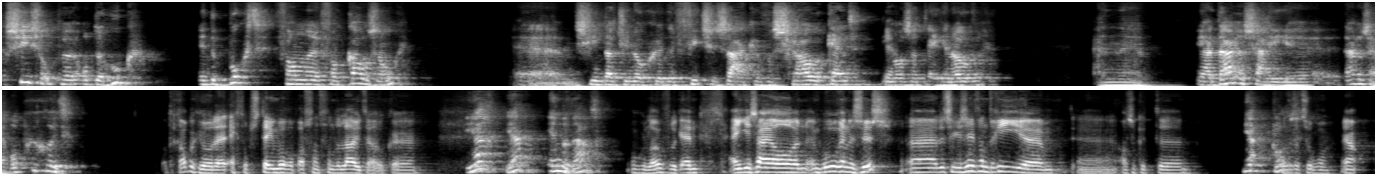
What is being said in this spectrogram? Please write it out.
precies op, op de hoek, in de bocht van, van. Eh, misschien dat je nog de fietsenzaken van Schouwen kent, die Ja. was er tegenover. En eh, ja, daar is, hij, eh, daar is hij opgegroeid. Wat grappig, joh. Echt op steenworp afstand van de Luiten ook. Ja, ja, inderdaad. Ongelooflijk. En, en je zei al een, een broer en een zus. Dus een gezin van drie, als, ik het, Ja, als klopt. het zo hoor. Ja.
